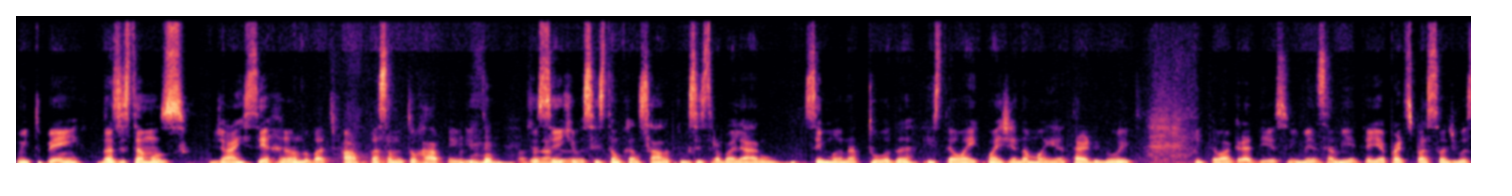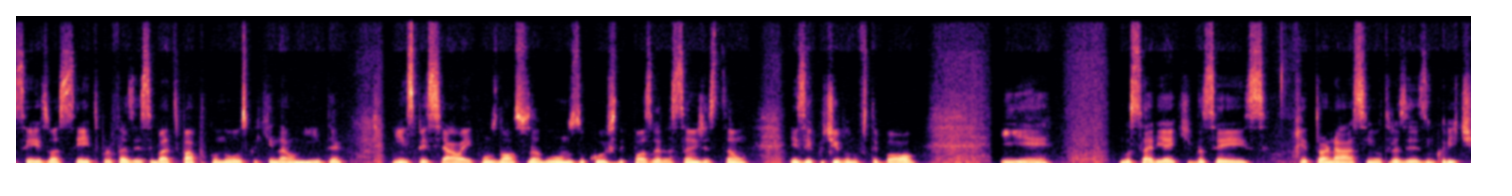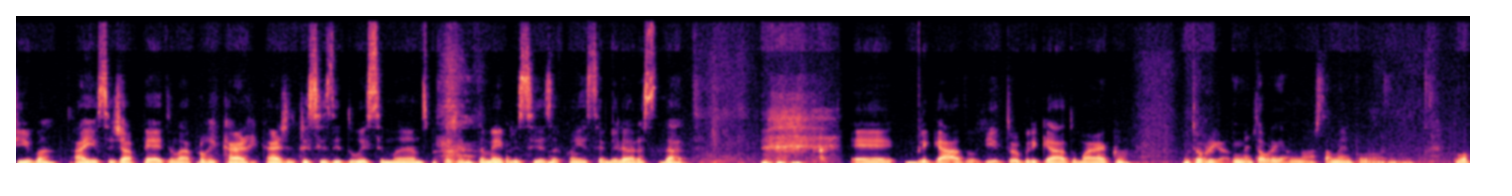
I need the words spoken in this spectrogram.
Muito bem, nós estamos já encerrando o bate-papo, passa muito rápido, hein, Vitor? Eu sei que vocês estão cansados, porque vocês trabalharam semana toda, estão aí com agenda manhã, tarde e noite. Então, agradeço imensamente aí a participação de vocês, o aceito por fazer esse bate-papo conosco aqui na Uninter, em especial aí com os nossos alunos do curso de pós-graduação em gestão executiva no futebol. E gostaria que vocês retornassem outras vezes em Curitiba. Aí você já pede lá para o Ricardo, Ricardo, a gente precisa de duas semanas, porque a gente também precisa conhecer melhor a cidade. É, obrigado, Vitor. Obrigado, Marco. Muito obrigado. Muito obrigado nós também por, por.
